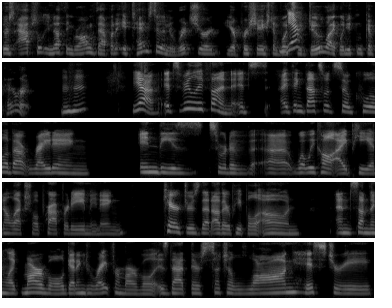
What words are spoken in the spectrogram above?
there's absolutely nothing wrong with that. But it tends to enrich your your appreciation of what yeah. you do like when you can compare it. Mm-hmm. Yeah, it's really fun. It's I think that's what's so cool about writing in these sort of uh, what we call IP, intellectual property, meaning characters that other people own. And something like Marvel, getting to write for Marvel, is that there's such a long history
